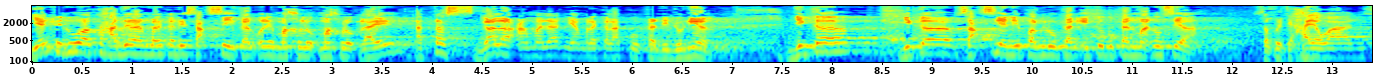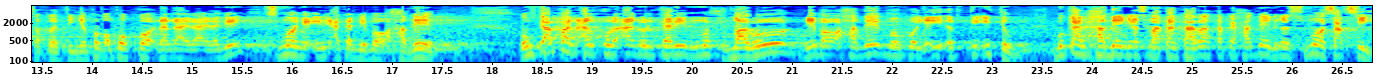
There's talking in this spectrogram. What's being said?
yang kedua, kehadiran mereka disaksikan oleh makhluk-makhluk lain atas segala amalan yang mereka lakukan di dunia. Jika jika saksi yang diperlukan itu bukan manusia, seperti haiwan, sepertinya pokok-pokok dan lain-lain lagi, semuanya ini akan dibawa hadir. Ungkapan Al-Quranul Karim muhdarun dibawa hadir mempunyai erti itu. Bukan hadirnya sebatang kara tapi hadir dengan semua saksi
